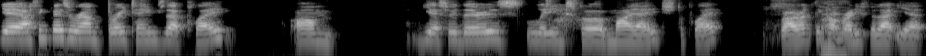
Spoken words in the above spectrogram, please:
Yeah, I think there's around three teams that play. Um, yeah, so there is leagues for my age to play, but I don't think Uh-huh. I'm ready for that yet.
